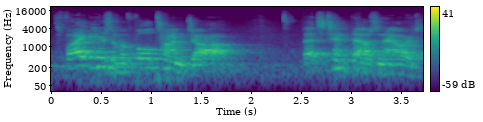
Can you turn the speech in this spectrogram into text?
It's five years of a full-time job. That's 10,000 hours.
